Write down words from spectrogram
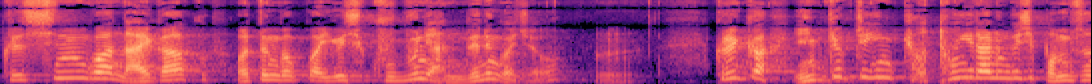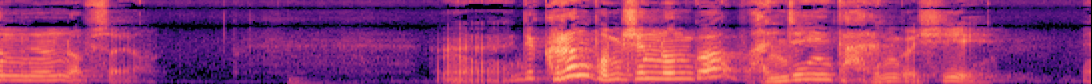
그래서 신과 나가 어떤 것과 이것이 구분이 안 되는 거죠. 음. 그러니까 인격적인 교통이라는 것이 범신론은 없어요. 근데 그런 범신론과 완전히 다른 것이 예,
